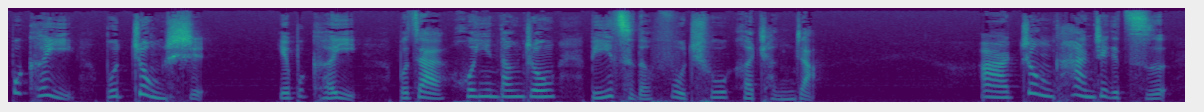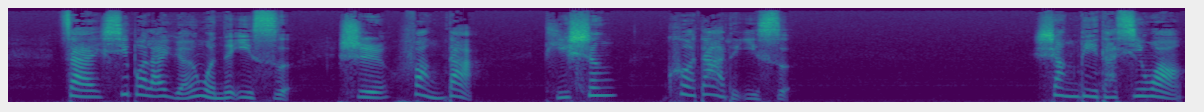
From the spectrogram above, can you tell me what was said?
不可以不重视，也不可以。不在婚姻当中彼此的付出和成长，而“重看”这个词，在希伯来原文的意思是放大、提升、扩大的意思。上帝他希望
